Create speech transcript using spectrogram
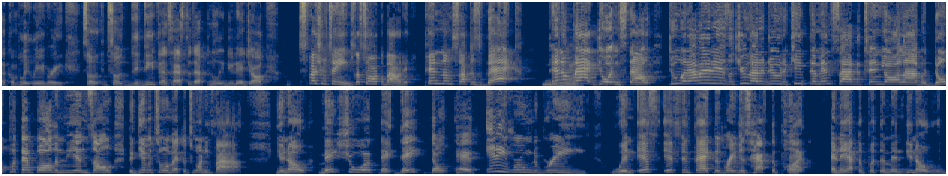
I completely agree. So, so the defense has to definitely do their job. Special teams, let's talk about it. Pin them suckers back. Pin them mm-hmm. back, Jordan Stout. Do whatever it is that you got to do to keep them inside the 10 yard line, but don't put that ball in the end zone to give it to them at the 25. You know, make sure that they don't have any room to breathe when, if, if in fact the Ravens have to punt and they have to put them in, you know,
